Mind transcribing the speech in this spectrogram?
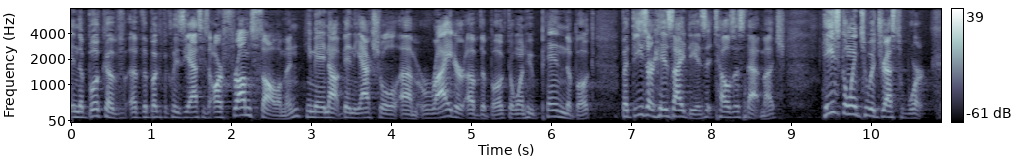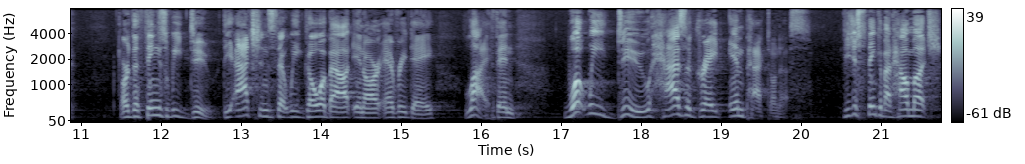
in the book of, of the book of Ecclesiastes are from Solomon. He may not have been the actual um, writer of the book, the one who penned the book, but these are his ideas. It tells us that much. He's going to address work, or the things we do, the actions that we go about in our everyday life. And what we do has a great impact on us. If you just think about how much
